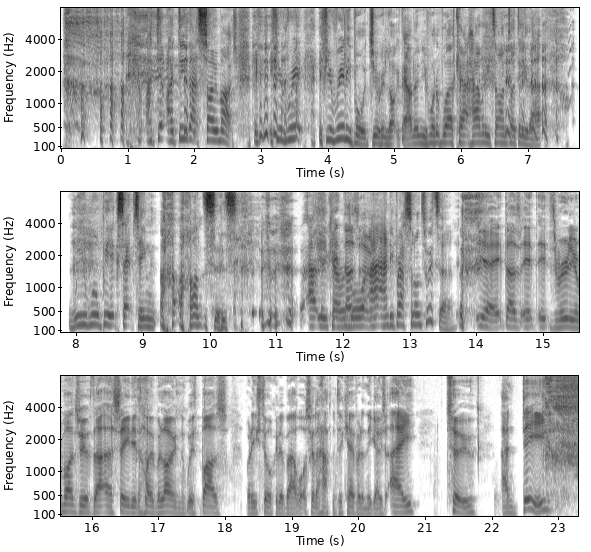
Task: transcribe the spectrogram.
I, do, I do that so much. If, if you're re- if you're really bored during lockdown and you want to work out how many times I do that, we will be accepting answers at Luke Aaron Moore, um, at Andy Brassel on Twitter. yeah, it does. It, it really reminds me of that uh, scene in Home Alone with Buzz when he's talking about what's going to happen to Kevin, and he goes A, two, and D.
